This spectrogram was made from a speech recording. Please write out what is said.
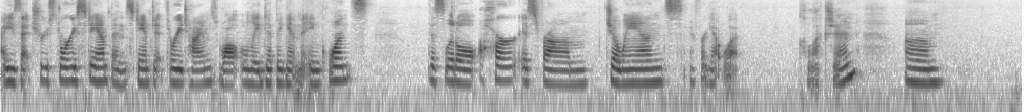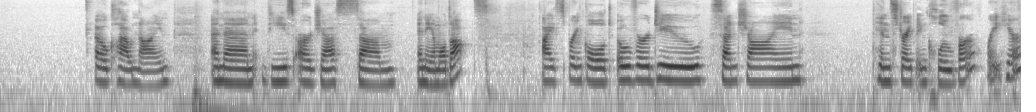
I used that True Story stamp and stamped it three times while only dipping it in the ink once. This little heart is from Joann's, I forget what collection. Um, oh, Cloud 9. And then these are just some enamel dots. I sprinkled Overdue, Sunshine, Pinstripe, and Clover right here.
